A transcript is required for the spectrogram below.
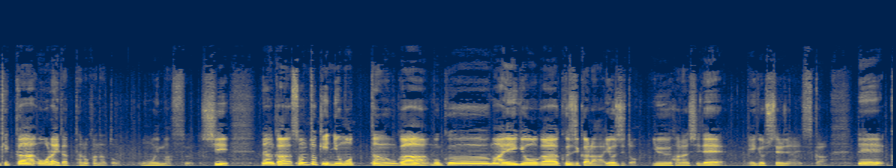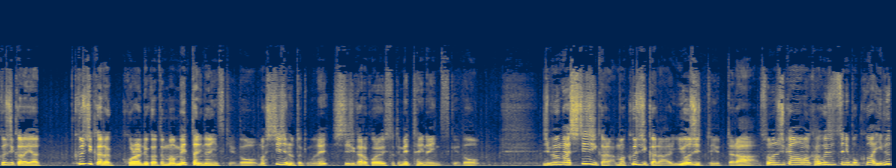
結果、往来だったのかなと思いますし、なんか、その時に思ったのが、僕、まあ、営業が9時から4時という話で営業してるじゃないですか。で、9時からや、9時から来られる方、まあ、めったにないんですけど、まあ、7時の時もね、7時から来られる人ってめったにないんですけど、自分が7時から、まあ、9時から4時って言ったら、その時間は確実に僕はいる、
